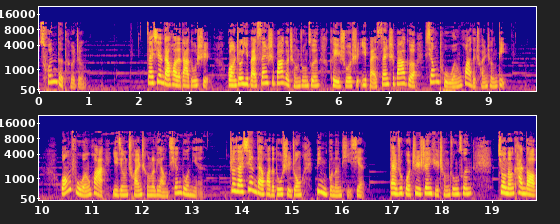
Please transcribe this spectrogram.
村的特征。在现代化的大都市，广州一百三十八个城中村可以说是一百三十八个乡土文化的传承地。广府文化已经传承了两千多年，这在现代化的都市中并不能体现。但如果置身于城中村，就能看到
